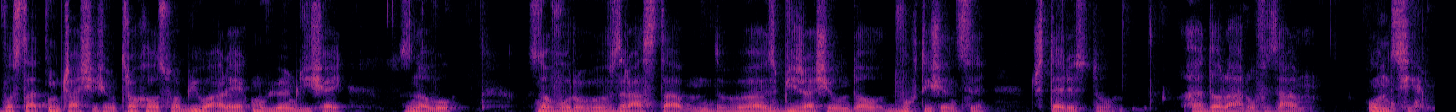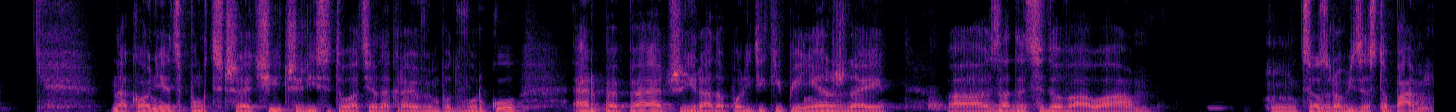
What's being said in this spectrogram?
W ostatnim czasie się trochę osłabiła, ale jak mówiłem dzisiaj, znowu, znowu wzrasta, zbliża się do 2400 dolarów za uncję. Na koniec punkt trzeci, czyli sytuacja na krajowym podwórku. RPP, czyli Rada Polityki Pieniężnej, zadecydowała, mm, co zrobić ze stopami,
